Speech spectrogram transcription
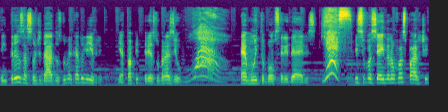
em transação de dados no Mercado Livre e é top 3 no Brasil. Wow! É muito bom ser IDERES. Yes! E se você ainda não faz parte,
